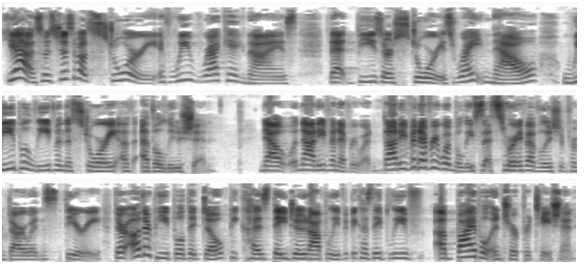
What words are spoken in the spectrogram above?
Yeah, so it's just about story. If we recognize that these are stories, right now, we believe in the story of evolution. Now, not even everyone, not even everyone believes that story of evolution from Darwin's theory. There are other people that don't because they do not believe it because they believe a Bible interpretation.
